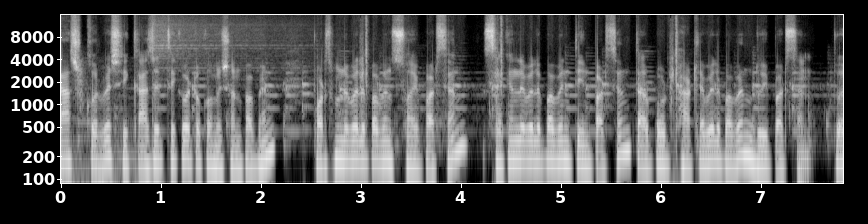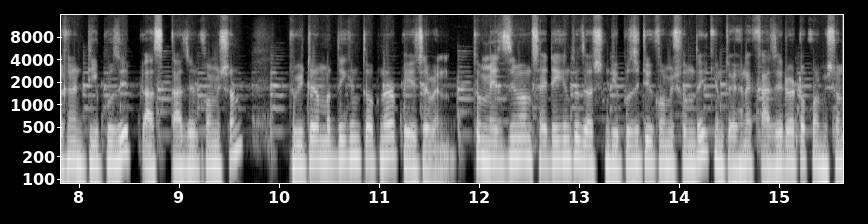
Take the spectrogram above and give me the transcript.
কাজ করবে, সেই কাজের থেকেও একটা কমিশন পাবেন। প্রথম লেভেলে পাবেন ছয় পার্সেন্ট সেকেন্ড লেভেলে পাবেন তিন পার্সেন্ট তারপর থার্ড লেভেলে পাবেন দুই পার্সেন্ট তো এখানে ডিপোজিট প্লাস কাজের কমিশন দুইটার মধ্যে কিন্তু আপনারা পেয়ে যাবেন। তো ম্যাক্সিমাম সাইটে কিন্তু জাস্ট ডিপোজিটই কমিশন দেয়, কিন্তু এখানে কাজেরও একটা কমিশন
